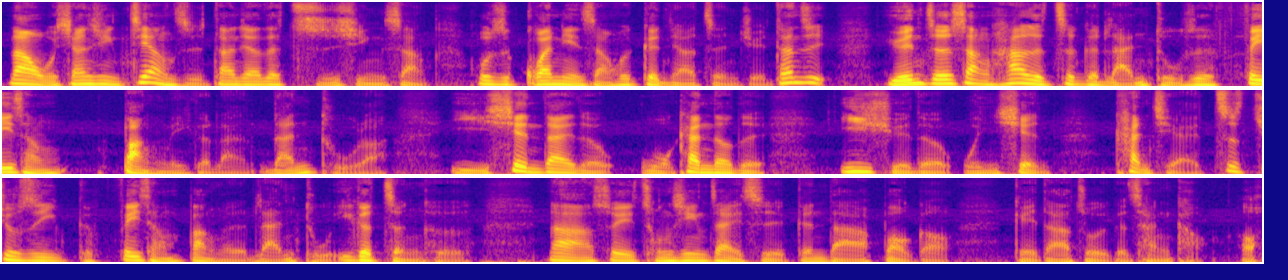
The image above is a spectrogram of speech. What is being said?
那我相信这样子，大家在执行上或是观念上会更加正确。但是原则上，他的这个蓝图是非常棒的一个蓝蓝图了。以现代的我看到的医学的文献看起来，这就是一个非常棒的蓝图，一个整合。那所以重新再次跟大家报告，给大家做一个参考哦。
